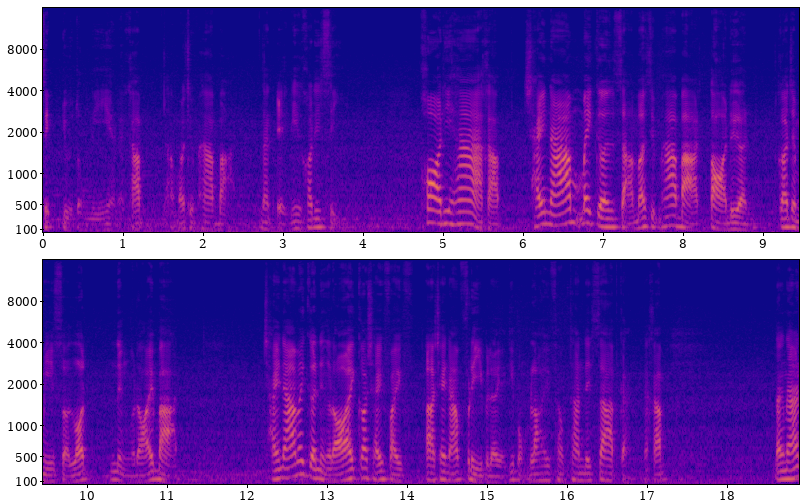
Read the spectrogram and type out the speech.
สิทธิ์อยู่ตรงนี้นะครับ315 บาท นั่นเองนี่คือข้อที่ 4 ข้อที่ 5 ครับ ใช้น้ำไม่เกิน 315 บาทต่อเดือน ก็จะมีส่วนลด 100 บาท ใช้น้ำไม่เกิน 100 ก็ใช้ไฟใช้น้ำฟรีไปเลยอย่างที่ผมเล่าให้ทุกท่านได้ทราบกันนะครับ ดังนั้น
